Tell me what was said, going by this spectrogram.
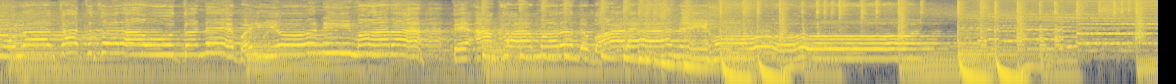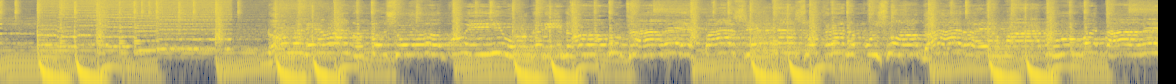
મુલાકાત કરાવું તને ભાઈઓની મારા, તે આખા મરદ બાળા નહીં હો લેવાનું તો શો કોઈ ઓગળી નો પૂછો ઘર અમારું બતાવે.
